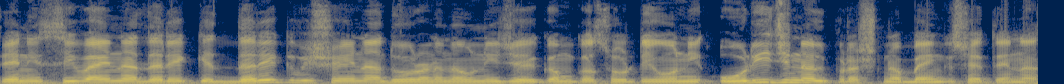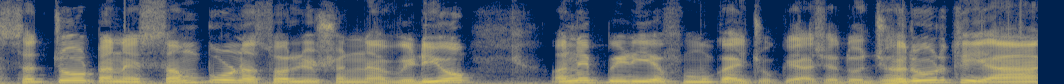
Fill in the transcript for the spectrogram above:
તેની સિવાયના દરેકે દરેક વિષયના ધોરણ નવની જે એકમ કસોટીઓની ઓરિજિનલ પ્રશ્ન બેંક છે, તેના સચોટ અને સંપૂર્ણ સોલ્યુશનના વીડિયો અને પીડીએફ મુકાઈ ચૂક્યા છે. તો જરૂરથી આ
